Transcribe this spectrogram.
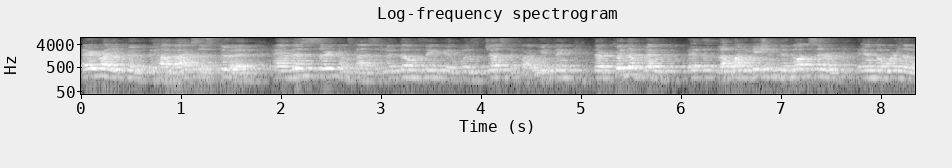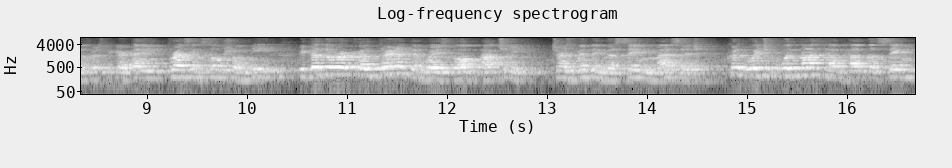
everybody could have access to it, and this circumstances, we don't think it was justified. We think there could have been, the publication did not serve, in the words of the first speaker, any pressing social need, because there were alternative ways of actually transmitting the same message, which would not have had the same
